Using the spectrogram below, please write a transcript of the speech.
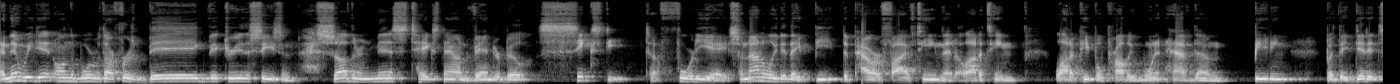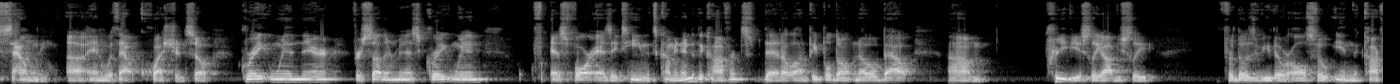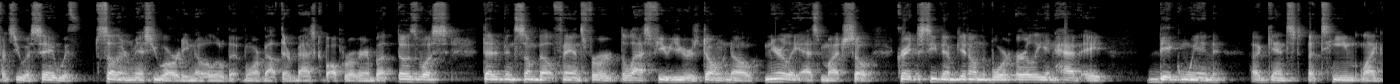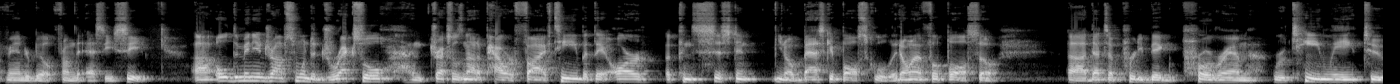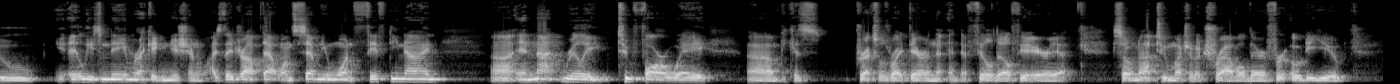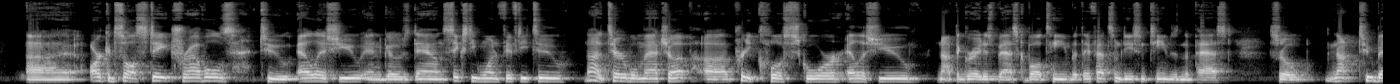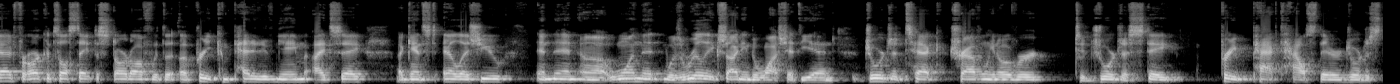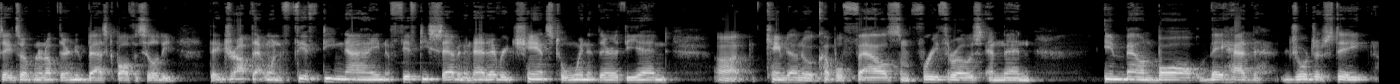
And then we get on the board with our first big victory of the season. Southern Miss takes down Vanderbilt 60 to 48. So not only did they beat the Power 5 team that a lot of team a lot of people probably wouldn't have them beating, but they did it soundly uh, and without question. So great win there for Southern Miss. Great win as far as a team that's coming into the conference that a lot of people don't know about. Um, previously, obviously, for those of you that were also in the Conference USA with Southern Miss, you already know a little bit more about their basketball program. But those of us that have been Sun Belt fans for the last few years don't know nearly as much. So great to see them get on the board early and have a big win against a team like Vanderbilt from the SEC. Uh, Old Dominion drops one to Drexel, and Drexel's not a Power Five team, but they are a consistent, you know, basketball school. They don't have football, so uh, that's a pretty big program routinely to at least name recognition wise. They dropped that one 71 59 uh, and not really too far away uh, because Drexel's right there in the, in the, Philadelphia area. So not too much of a travel there for ODU. Uh, Arkansas State travels to LSU and goes down 61 52. Not a terrible matchup. Uh, pretty close score. LSU, not the greatest basketball team, but they've had some decent teams in the past. So, not too bad for Arkansas State to start off with a, a pretty competitive game, I'd say, against LSU. And then uh, one that was really exciting to watch at the end Georgia Tech traveling over to Georgia State. Pretty packed house there. Georgia State's opening up their new basketball facility. They dropped that one 59 57 and had every chance to win it there at the end. Uh, came down to a couple fouls, some free throws, and then inbound ball. They had Georgia State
